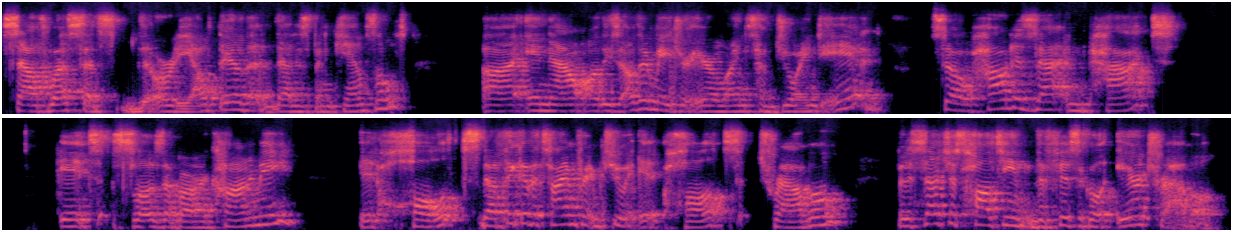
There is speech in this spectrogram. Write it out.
Southwest that's already out there that, that has been canceled. Uh, and now all these other major airlines have joined in. So, how does that impact? It slows up our economy. It halts. Now, think of the time frame too. It halts travel, but it's not just halting the physical air travel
